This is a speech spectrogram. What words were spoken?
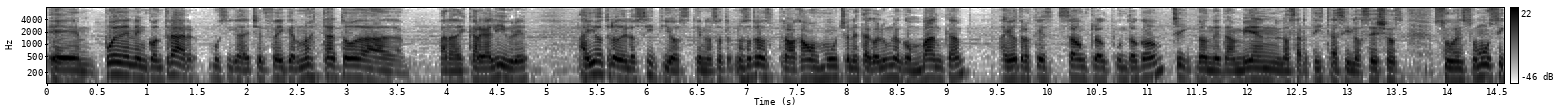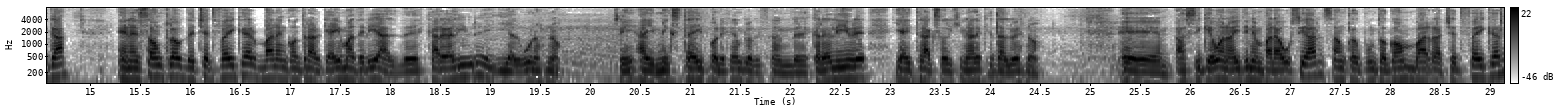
Eh, pueden encontrar música de Chet Faker, no está toda para descarga libre. Hay otro de los sitios que nosotros, nosotros trabajamos mucho en esta columna con Bandcamp. Hay otros que es soundcloud.com, Sí. donde también los artistas y los sellos suben su música. En el SoundCloud de Chet Faker van a encontrar que hay material de descarga libre y algunos no. ¿sí? Hay mixtape, por ejemplo, que están de descarga libre y hay tracks originales que tal vez no. Eh, así que bueno, ahí tienen para bucear, soundcloud.com barra chetfaker.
